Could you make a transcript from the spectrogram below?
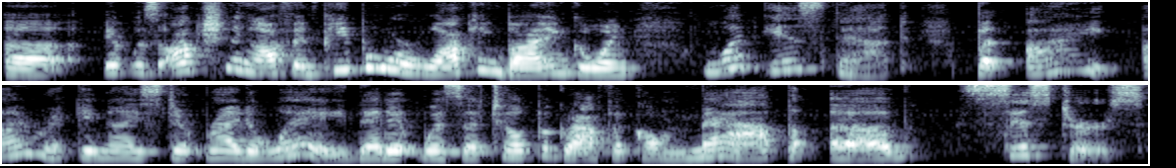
uh, it was auctioning off and people were walking by and going, what is that? But I, I recognized it right away that it was a topographical map of sisters.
